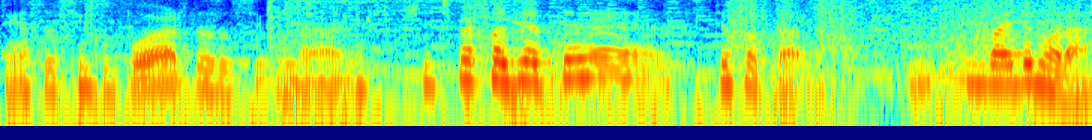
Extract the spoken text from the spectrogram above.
Tem essas cinco portas, a segunda área. A gente vai fazer até ser derrotado. Não vai demorar.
